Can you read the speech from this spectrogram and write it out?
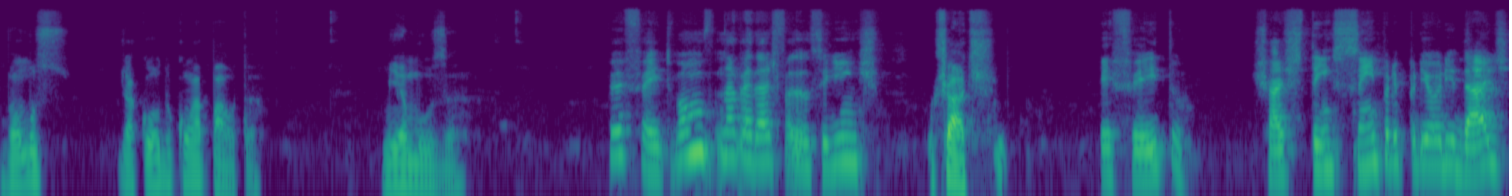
vamos de acordo com a pauta. Minha musa. Perfeito. Vamos, na verdade, fazer o seguinte. O chat. Perfeito. O chat tem sempre prioridade.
